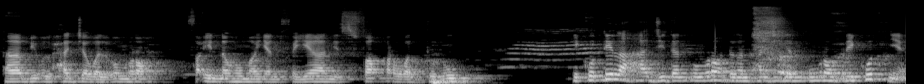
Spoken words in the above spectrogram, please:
Tabi'ul hajja wal umroh, fa innahuma yanfiyanis faqr wa dhunub. Ikutilah haji dan umroh dengan haji dan umroh berikutnya.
